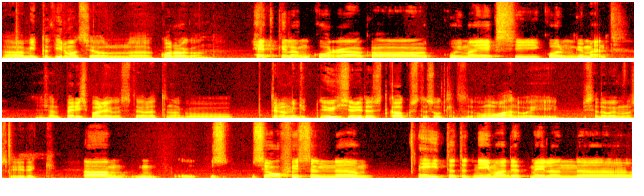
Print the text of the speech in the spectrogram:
Äh, mitu firmat seal äh, korraga on? hetkel on korraga, kui ma ei eksi, kolmkümmend. see on päris palju, kas te olete nagu, teil on mingid ühisüritused ka, kus te suhtlete omavahel või seda võimalust ei teki um,? see Office on ehitatud niimoodi, et meil on äh,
